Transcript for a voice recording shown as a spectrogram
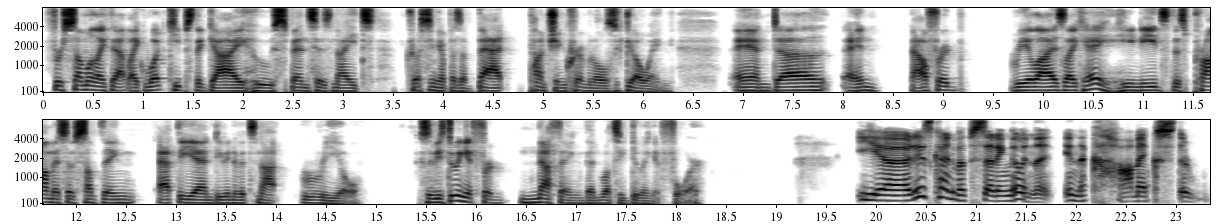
for someone like that, like what keeps the guy who spends his nights dressing up as a bat punching criminals going. And uh, and Alfred realized like, hey, he needs this promise of something at the end, even if it's not real. Because if he's doing it for nothing, then what's he doing it for? Yeah, it is kind of upsetting though. In the in the comics, the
